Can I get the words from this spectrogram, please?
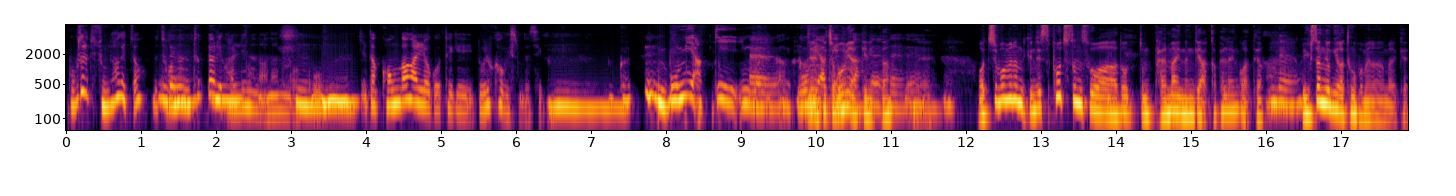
목소리도 중요하겠죠. 근데 저는 네. 특별히 음. 관리는 안 하는 것 같고 음. 일단 건강하려고 되게 노력하고 있습니다 지금. 음. 그러니까 몸이 악기인 네, 거니까. 그러니까. 네, 몸이 그렇죠. 몸이 아끼니까. 아끼니까. 네. 네. 네. 어찌 보면은 굉장히 스포츠 선수와도 좀 닮아 있는 게 아카펠라인 것 같아요. 네. 육상 경기 같은 거 보면은 막 이렇게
